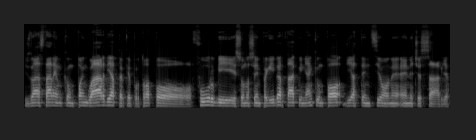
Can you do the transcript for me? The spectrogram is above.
bisogna stare anche un po' in guardia perché purtroppo furbi sono sempre in libertà, quindi anche un po' di attenzione è necessaria.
